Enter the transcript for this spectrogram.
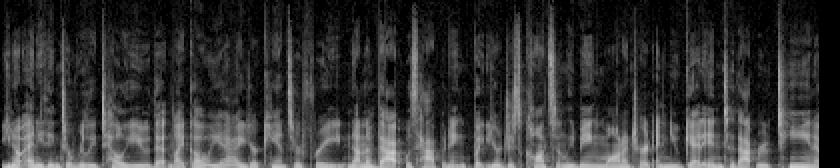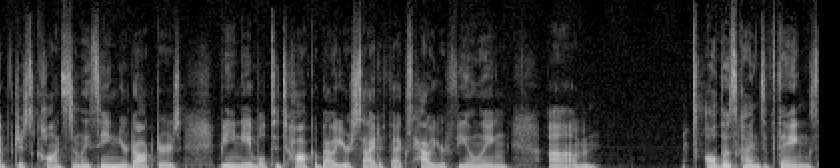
you know, anything to really tell you that, like, oh, yeah, you're cancer free. None of that was happening, but you're just constantly being monitored and you get into that routine of just constantly seeing your doctors, being able to talk about your side effects, how you're feeling. Um, all those kinds of things.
